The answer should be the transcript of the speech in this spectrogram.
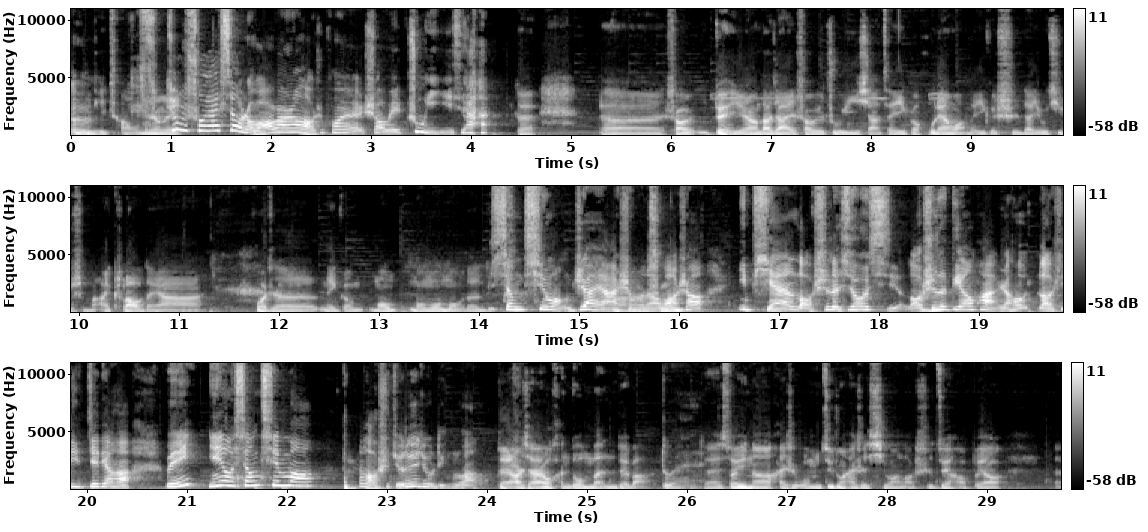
我们不嗯提倡，我们认为就是说来笑着玩嗯玩，让老师朋友也稍微注意一下。对，呃，稍对，也让大家也稍微注意一下，在一个互联网的一个时代，尤其什么 iCloud 呀，或者那个某某某某的相亲网站呀、啊什么的，么网上一填老师的消息、老师的电话，然后老师一接电话，喂，您要相亲吗？那老师绝对就凌乱了。对，而且还有很多门，对吧？对，对，所以呢，还是我们最终还是希望老师最好不要，呃，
